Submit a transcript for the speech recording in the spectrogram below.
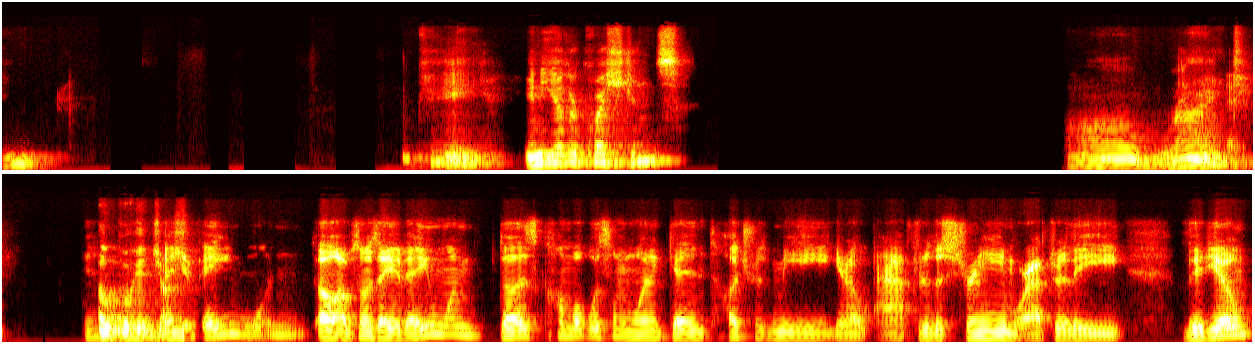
Hmm. Okay. Any other questions? All right. Oh, go ahead, Josh. And if anyone, oh, I was going to say, if anyone does come up with someone want to get in touch with me, you know, after the stream or after the video,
